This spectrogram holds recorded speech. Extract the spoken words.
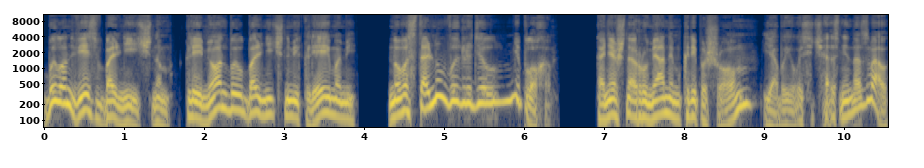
Был он весь в больничном, клеймен был больничными клеймами, но в остальном выглядел неплохо. Конечно, румяным крепышом я бы его сейчас не назвал,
